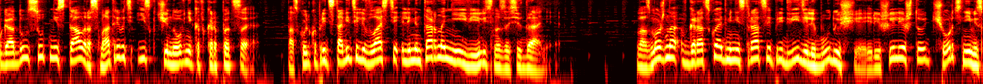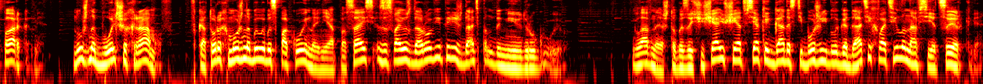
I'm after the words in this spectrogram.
году суд не стал рассматривать иск чиновников КРПЦ, поскольку представители власти элементарно не явились на заседание. Возможно, в городской администрации предвидели будущее и решили, что черт с ними с парками. Нужно больше храмов, в которых можно было бы спокойно, не опасаясь за свое здоровье, переждать пандемию-другую. Главное, чтобы защищающей от всякой гадости Божьей благодати хватило на все церкви,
